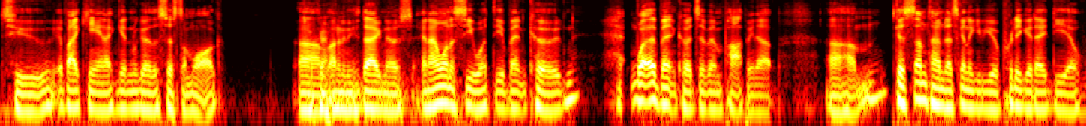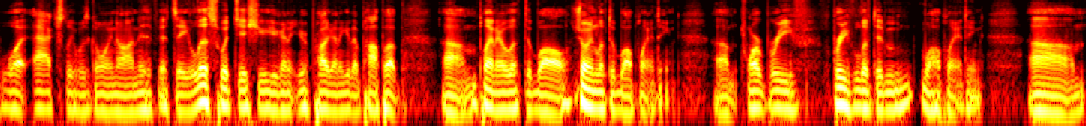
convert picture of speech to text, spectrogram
to if I can, I can get them to go to the system log um, Okay. underneath diagnose, and I want to see what the event code, what event codes have been popping up. Because sometimes that's going to give you a pretty good idea of what actually was going on. If it's a lift switch issue, you're gonna you're probably gonna get a pop up um, planter lifted while showing lifted while planting, um, or brief brief lifted while planting. Um,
